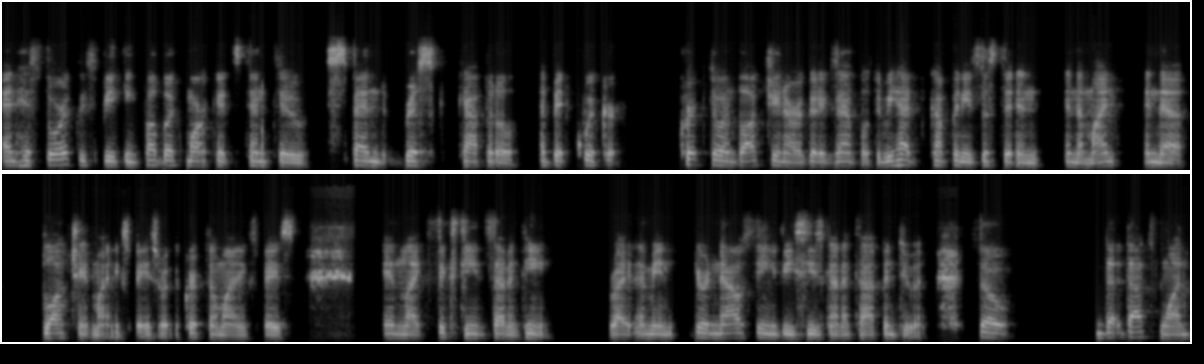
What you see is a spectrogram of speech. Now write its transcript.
And historically speaking, public markets tend to spend risk capital a bit quicker crypto and blockchain are a good example. We had companies listed in in the mine in the blockchain mining space or the crypto mining space in like 16, 17, right? I mean, you're now seeing VCs kind of tap into it. So that that's one.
